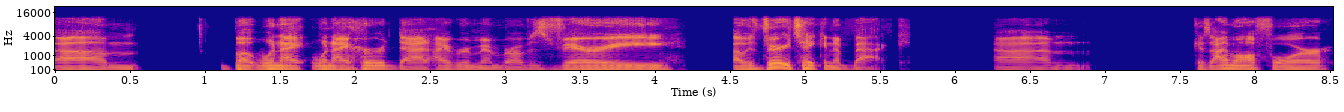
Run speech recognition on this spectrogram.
Um but when i when i heard that i remember i was very i was very taken aback. Um because i'm all for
